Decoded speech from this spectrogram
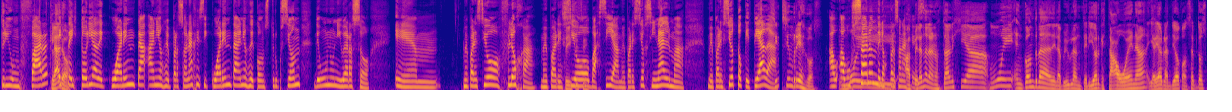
triunfar Claro. esta historia de 40 años de personajes y 40 años de construcción de un universo? Em, me pareció floja, me pareció Sí, sí, sí. vacía, me pareció sin alma, me pareció toqueteada. Sin, sin riesgos. Ab- abusaron de los personajes. Apelando a la nostalgia, muy en contra de la película anterior que estaba buena y había planteado conceptos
